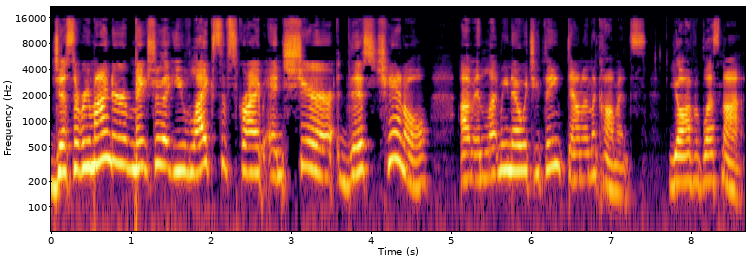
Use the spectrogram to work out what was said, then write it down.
Just a reminder, make sure that you like, subscribe, and share this channel. Um, and let me know what you think down in the comments. Y'all have a blessed night.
